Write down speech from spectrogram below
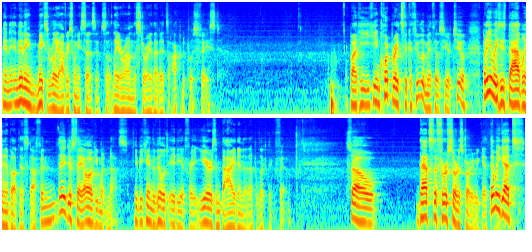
And, and then he makes it really obvious when he says it's later on in the story that it's octopus faced but he, he incorporates the Cthulhu mythos here too. But anyways, he's babbling about this stuff, and they just say, "Oh, he went nuts. He became the village idiot for eight years and died in an epileptic fit." So that's the first sort of story we get. Then we get,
